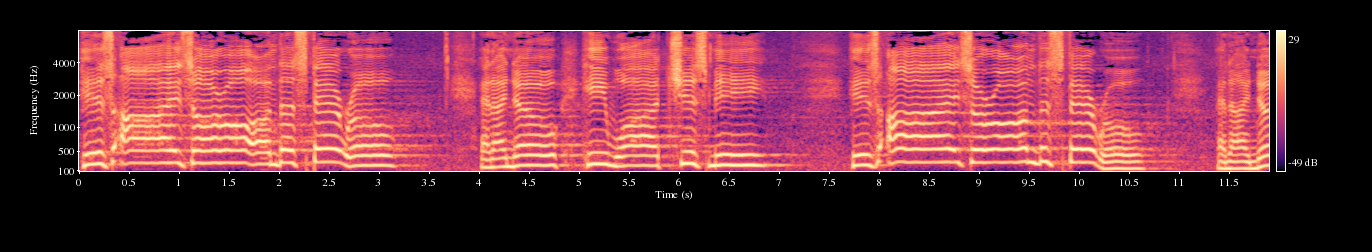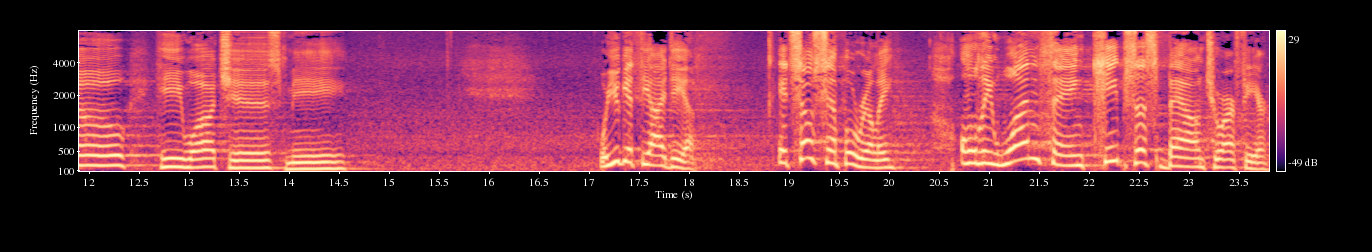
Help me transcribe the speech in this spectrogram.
His eyes are on the sparrow, and I know he watches me. His eyes are on the sparrow, and I know he watches me. Well, you get the idea. It's so simple, really. Only one thing keeps us bound to our fear,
